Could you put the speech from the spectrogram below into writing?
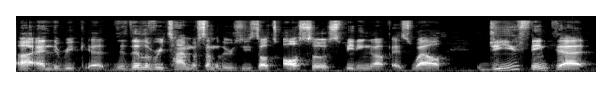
uh, and the, re- uh, the delivery time of some of those results also speeding up as well, do you think that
